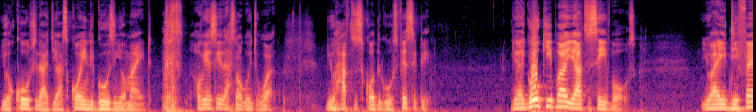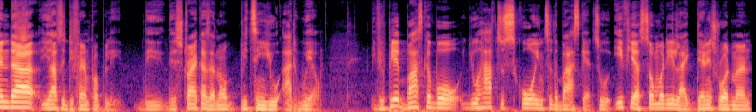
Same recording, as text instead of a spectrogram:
your coach that you are scoring the goals in your mind. Obviously, that's not going to work. You have to score the goals physically. You're a goalkeeper, you have to save balls. You are a defender, you have to defend properly. The the strikers are not beating you at will. If you play basketball, you have to score into the basket. So if you're somebody like Dennis Rodman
